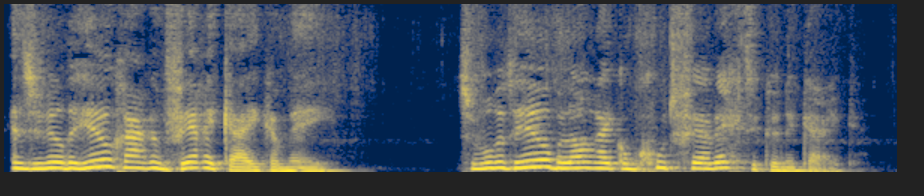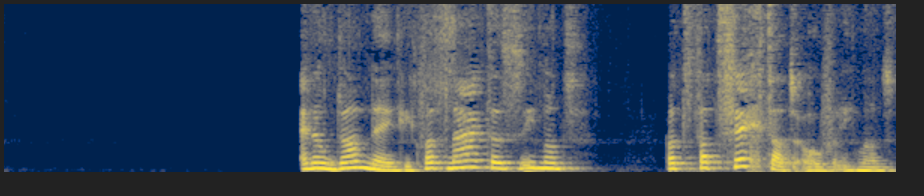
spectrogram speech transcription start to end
En ze wilde heel graag een verrekijker mee. Ze vond het heel belangrijk om goed ver weg te kunnen kijken. En ook dan denk ik, wat maakt dat iemand. Wat, wat zegt dat over iemand?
